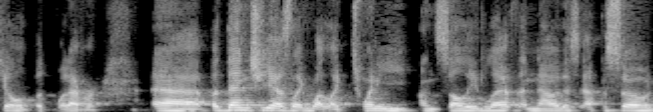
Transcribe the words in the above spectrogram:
killed, but whatever. Uh, but then she has like what, like 20 unsullied left, and now this episode,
